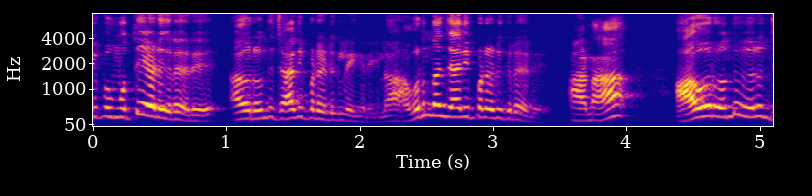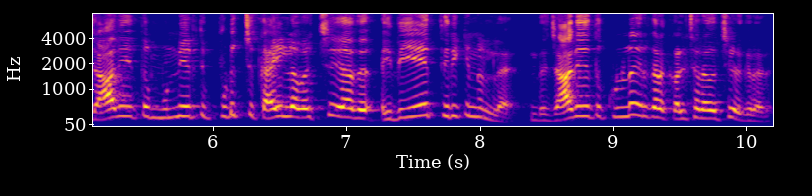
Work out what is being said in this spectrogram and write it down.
இப்போ முத்தையா எடுக்கிறாரு. அவர் வந்து ஜாதி படம் எடுக்கலைங்கிறீங்களா? அவரும் தான் ஜாதி படம் எடுக்கிறாரு. ஆனால் அவர் வந்து வெறும் ஜாதியத்தை முன்னிறுத்தி பிடிச்சி கையில் வச்சு அது இதையே திரிக்கணும் இல்லை. இந்த ஜாதியத்துக்குள்ளே இருக்கிற கல்ச்சரை வச்சு எடுக்கிறாரு.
